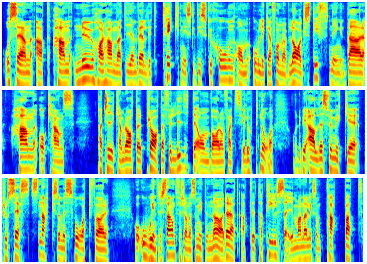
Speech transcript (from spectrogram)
och sen att han nu har hamnat i en väldigt teknisk diskussion om olika former av lagstiftning där han och hans partikamrater pratar för lite om vad de faktiskt vill uppnå. Och det blir alldeles för mycket processsnack som är svårt för och ointressant för sådana som inte är nördar att, att eh, ta till sig. Man har liksom tappat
